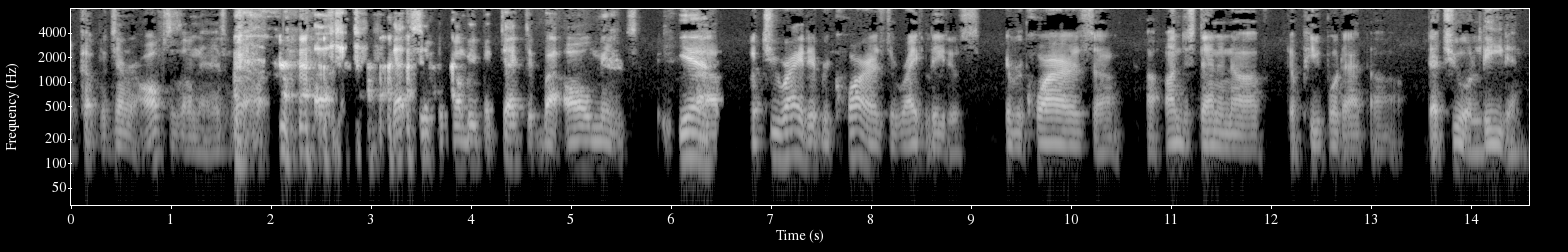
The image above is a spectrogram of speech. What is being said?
a couple of general officers on there as well. that ship is going to be protected by all means. Yeah. Uh, but you're right. It requires the right leaders. It requires uh, understanding of the people that uh, that you are leading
